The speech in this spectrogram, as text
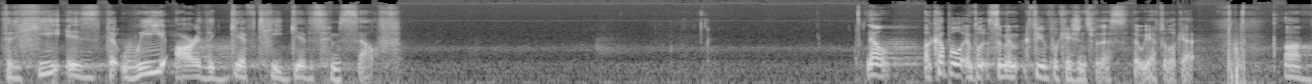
that he is that we are the gift he gives himself. Now, a couple, impl- some, a few implications for this that we have to look at. Um,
